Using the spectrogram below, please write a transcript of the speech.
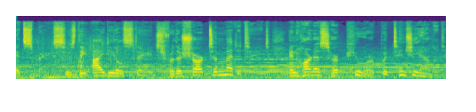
Quiet space is the ideal stage for the shark to meditate and harness her pure potentiality.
